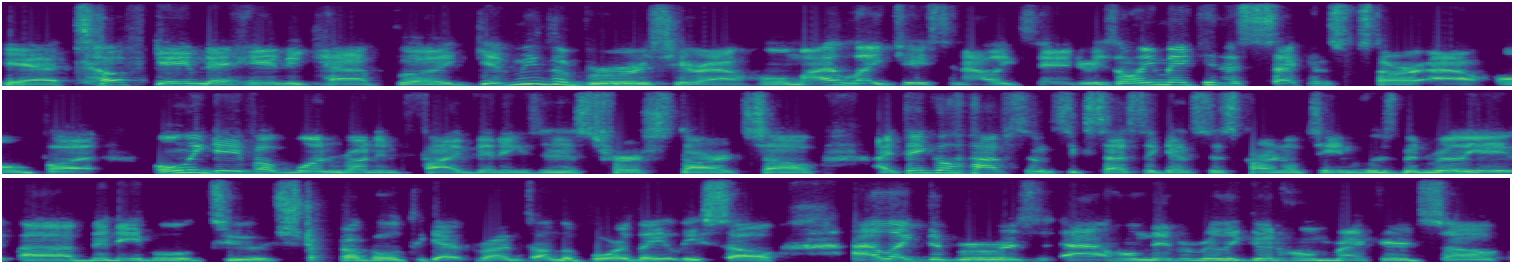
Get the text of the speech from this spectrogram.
Yeah, tough game to handicap, but give me the Brewers here at home. I like Jason Alexander. He's only making his second start at home, but only gave up one run in five innings in his first start. So I think he'll have some success against this Cardinal team, who's been really uh, been able to struggle to get runs on the board lately. So I like the Brewers at home. They have a really good home record. So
